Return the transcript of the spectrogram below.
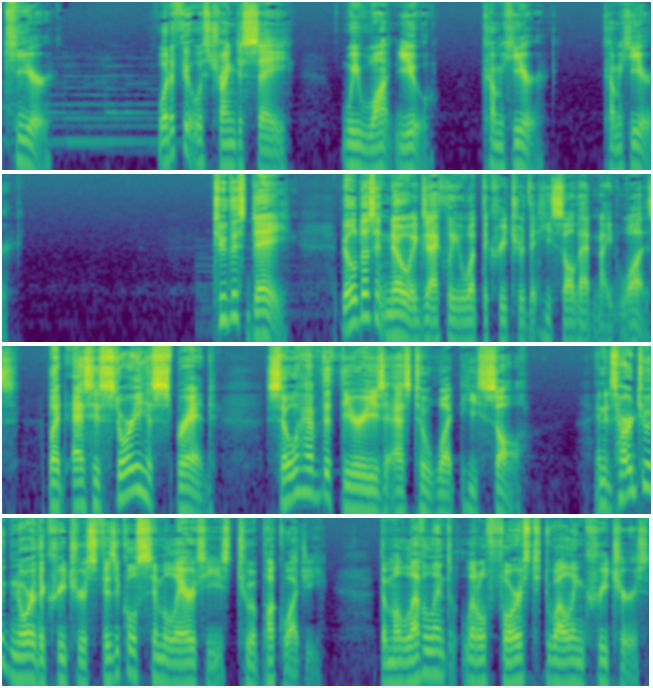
Kier. What if it was trying to say, We want you. Come here. Come here. To this day, Bill doesn't know exactly what the creature that he saw that night was. But as his story has spread, so have the theories as to what he saw. And it's hard to ignore the creature's physical similarities to a pukwudgie, the malevolent little forest dwelling creatures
